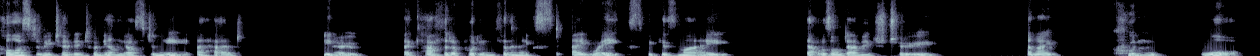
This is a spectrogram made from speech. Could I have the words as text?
colostomy turned into an ileostomy. I had, you know, a catheter put in for the next eight weeks because my that was all damaged too. And I couldn't walk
